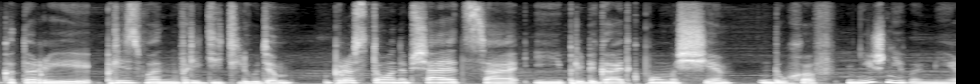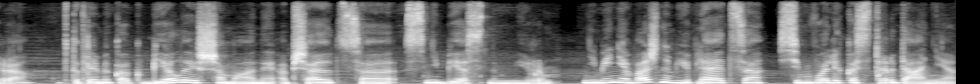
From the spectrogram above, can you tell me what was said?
который призван вредить людям. Просто он общается и прибегает к помощи духов нижнего мира, в то время как белые шаманы общаются с небесным миром. Не менее важным является символика страдания.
